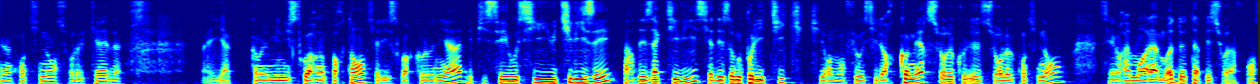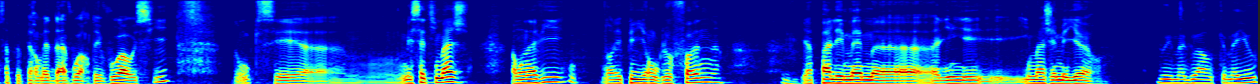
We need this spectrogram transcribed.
un continent sur lequel il y a quand même une histoire importante, il y a l'histoire coloniale, et puis c'est aussi utilisé par des activistes, il y a des hommes politiques qui en ont fait aussi leur commerce sur le, sur le continent. C'est vraiment à la mode de taper sur la France, ça peut permettre d'avoir des voix aussi. Donc c'est, euh, mais cette image, à mon avis, dans les pays anglophones, il n'y a pas les mêmes. Euh, l'image est meilleure. Louis Magloire, Camaillou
